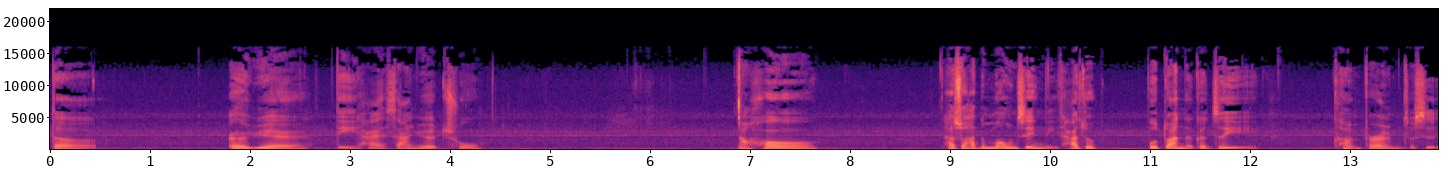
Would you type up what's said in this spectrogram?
的二月底还是三月初，然后他说他的梦境里，他就不断的跟自己 confirm，就是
